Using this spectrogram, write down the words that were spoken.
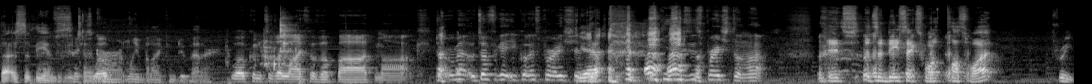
That is at the I end have of your six turn. currently, but I can do better. Welcome to the life of a bard, Mark. Don't remember. Don't forget you've got inspiration. Yeah. you can use inspiration on that. It's it's a d6 wa- plus what? Three.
